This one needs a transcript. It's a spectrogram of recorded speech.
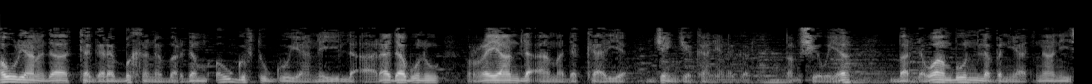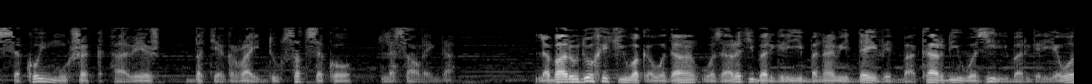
هەوڵیاندا تەگەرە بخەنە بەردەم ئەو گفتوگۆیانەی لە ئارادا بوون و ڕێیان لە ئامادەکارییە جەنگییەکانیان ئەگرت، بەم شێوەیە بەردەوام بوون لە بنیاتنانی سەکۆی مووشەک هاوێژ بە تێکڕای دوو سەد سەکۆ، لە ساڵێکدا. لە بارودۆخێکی وەک ئەوەدا وەزارەتی بەرگری بە ناوی دەیڤید باکاردی وەزیری بەرگرییەوە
